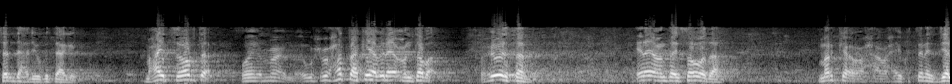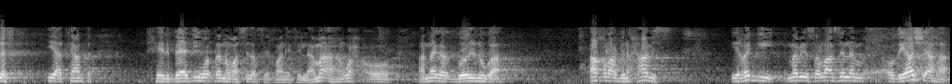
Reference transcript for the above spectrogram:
Saddexdii ku taagay. Maxay sababta? Wuxuu xataa ka yaab inay cuntaba. Wuxuu yidhi inay cuntay soo wadaa marka waxay kutanaysa jalafka iyo adkaanta. Reer baadiyaho dhanna waa sidaas ikhwani fillah. Ma ahan wax oo annaga goorinuga ah. Aqra' binu xaamis raggii nabiga sal lla slam odayaashii ahaa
